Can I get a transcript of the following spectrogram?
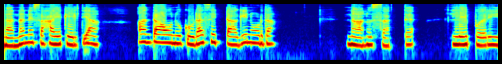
ನನ್ನನ್ನೇ ಸಹಾಯ ಕೇಳ್ತೀಯಾ? ಅಂತ ಅವನು ಕೂಡ ಸಿಟ್ಟಾಗಿ ನೋಡ್ದ. ನಾನು ಸತ್ತೆ, ಲೇ ಪರಿ,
